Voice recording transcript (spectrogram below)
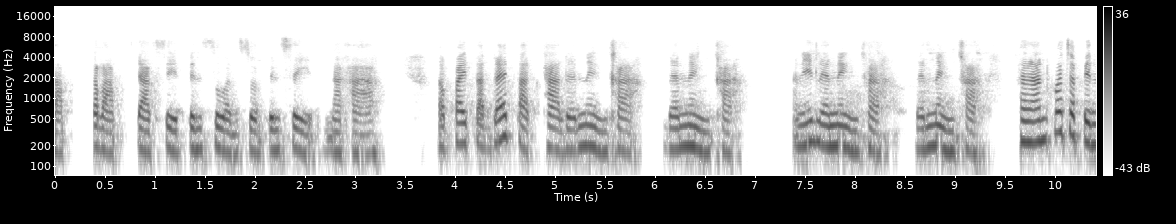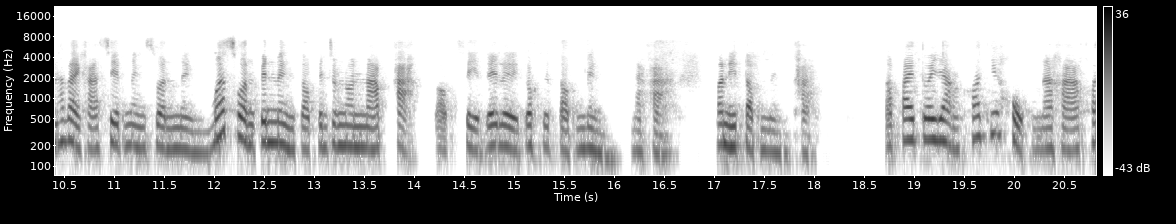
ลับกลับจากเศษเป็นส่วนส่วนเป็นเศษนะคะ ต่อไปตัดได้ตัดค่ะเหลือหนึ่งค่ะเหลือหนึ่งค่ะ อันนี้เหลือหนึ่งค่ะเหลือหนึ่งค่ะฉะนั้นก็จะเป็นเท่าไหร่คะเศษหนึ่งส่วนหนึ่งเมื่อส่วนเป็นหนึ่งตอบเป็นจำนวนนับค่ะ ตอบเศษได้เลยก็คือตอบหนึ่งนะคะ วันนี้ตอบหนึ่งค่ะ ต่อไปตัวอย่างข้อที่หกนะคะ ข้อ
